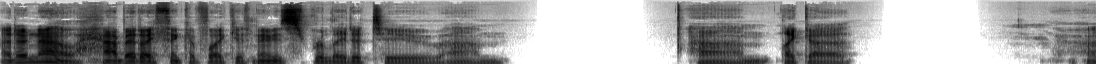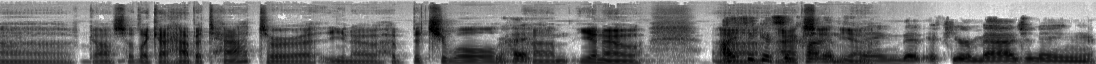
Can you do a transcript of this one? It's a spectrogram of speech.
i don't know habit i think of like if maybe it's related to um um like a uh gosh like a habitat or a, you know habitual Right. um you know I think uh, it's the kind of yeah thing that if you're imagining,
